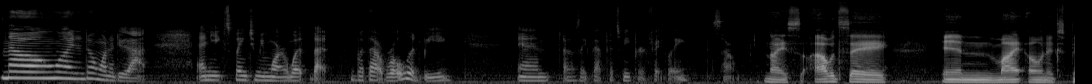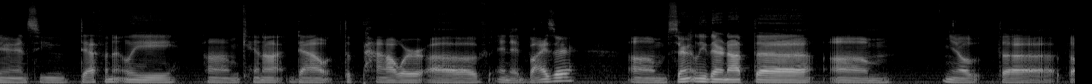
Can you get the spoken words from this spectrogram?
"No, I don't want to do that." And he explained to me more what that what that role would be, and I was like, "That fits me perfectly." So nice. I would say, in my own experience, you definitely um, cannot doubt the power of an advisor um, certainly, they're not the um, you know the the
